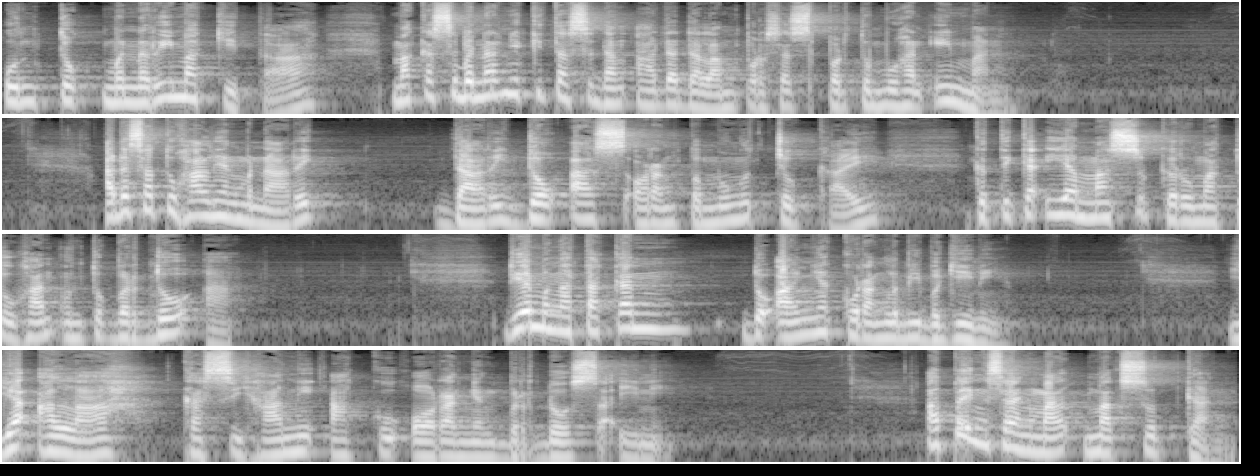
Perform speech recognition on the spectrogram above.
untuk menerima kita, maka sebenarnya kita sedang ada dalam proses pertumbuhan iman. Ada satu hal yang menarik dari doa seorang pemungut cukai ketika ia masuk ke rumah Tuhan untuk berdoa. Dia mengatakan doanya kurang lebih begini. Ya Allah, kasihani aku orang yang berdosa ini. Apa yang saya maksudkan?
